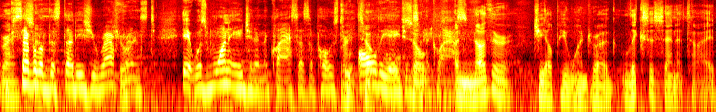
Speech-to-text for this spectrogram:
right. several so, of the studies you referenced, sure. it was one agent in the class as opposed to right. all so, the agents so in the class. Another GLP-1 drug, lixisenatide,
